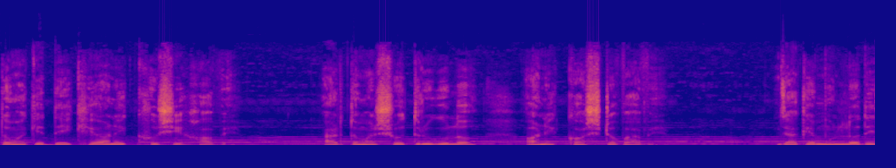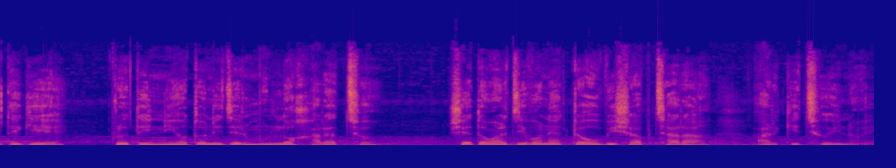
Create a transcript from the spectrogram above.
তোমাকে দেখে অনেক খুশি হবে, আর তোমার শত্রুগুলো অনেক কষ্ট পাবে। যাকে মূল্য দিতে গিয়ে প্রতিনিয়ত নিজের মূল্য হারাচ্ছ, সে তোমার জীবনে একটা অভিশাপ ছাড়া আর কিছুই নয়।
